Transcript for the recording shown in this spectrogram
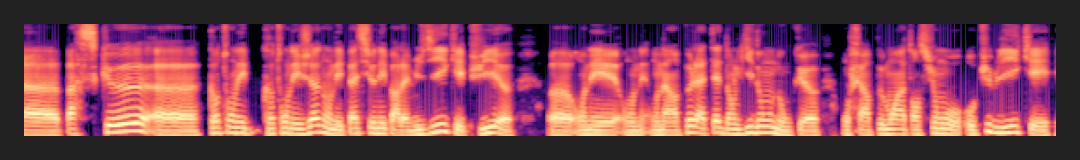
Euh, parce que euh, quand on est jeune, on est passionné par la musique et puis euh, on est on, a un peu la tête dans le guidon, donc on fait un peu moins attention au, au public et,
